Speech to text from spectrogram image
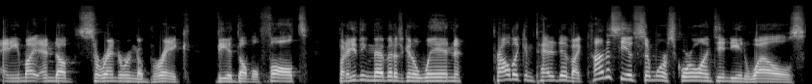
and he might end up surrendering a break via double fault. But I think Medvedev's going to win. Probably competitive. I kind of see a similar scoreline to Indian Wells.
